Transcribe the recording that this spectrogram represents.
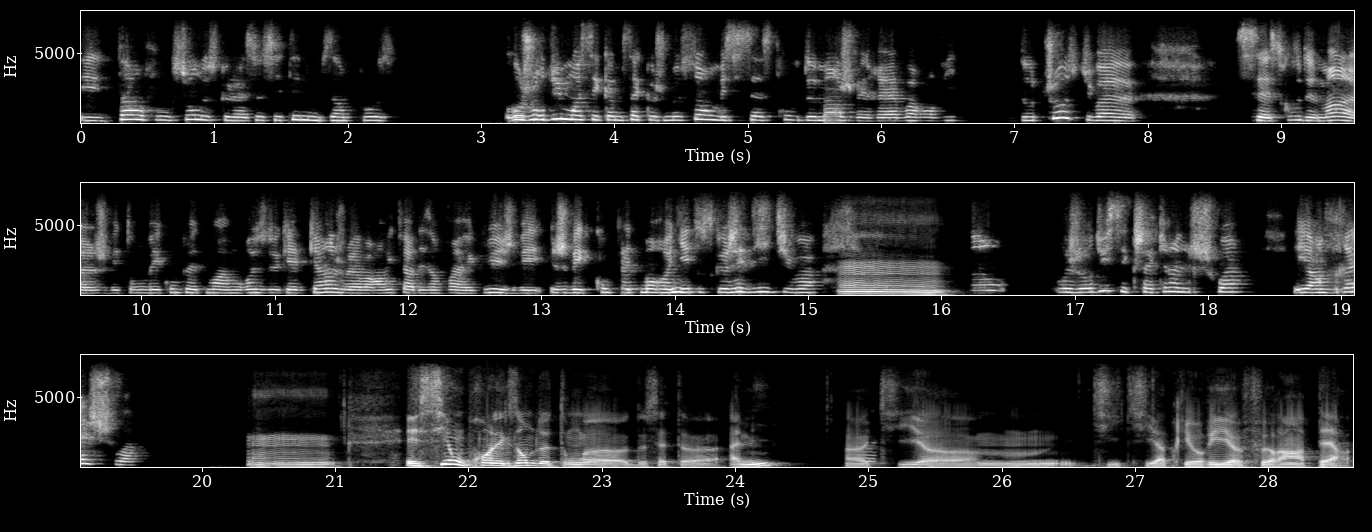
et pas en fonction de ce que la société nous impose aujourd'hui, moi, c'est comme ça que je me sens, mais si ça se trouve, demain, je vais avoir envie d'autre chose, tu vois. Si ça se trouve, demain, euh, je vais tomber complètement amoureuse de quelqu'un, je vais avoir envie de faire des enfants avec lui et je vais, je vais complètement renier tout ce que j'ai dit, tu vois. Mmh. Non, aujourd'hui, c'est que chacun a le choix et un vrai choix. Mmh. Et si on prend l'exemple de ton, euh, de cette euh, amie qui, qui, qui a priori fera un père,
